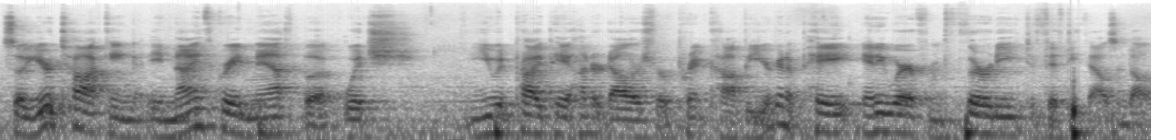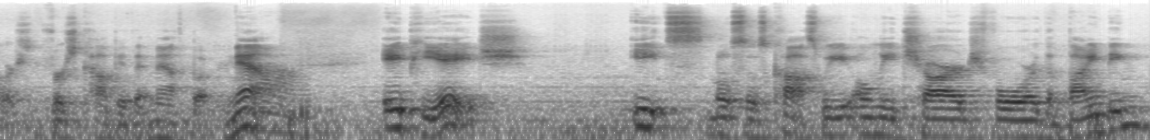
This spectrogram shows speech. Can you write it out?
So you're talking a ninth grade math book, which you would probably pay $100 for a print copy. You're going to pay anywhere from thirty to $50,000 first copy of that math book. Now, APH eats most of those costs. We only charge for the binding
